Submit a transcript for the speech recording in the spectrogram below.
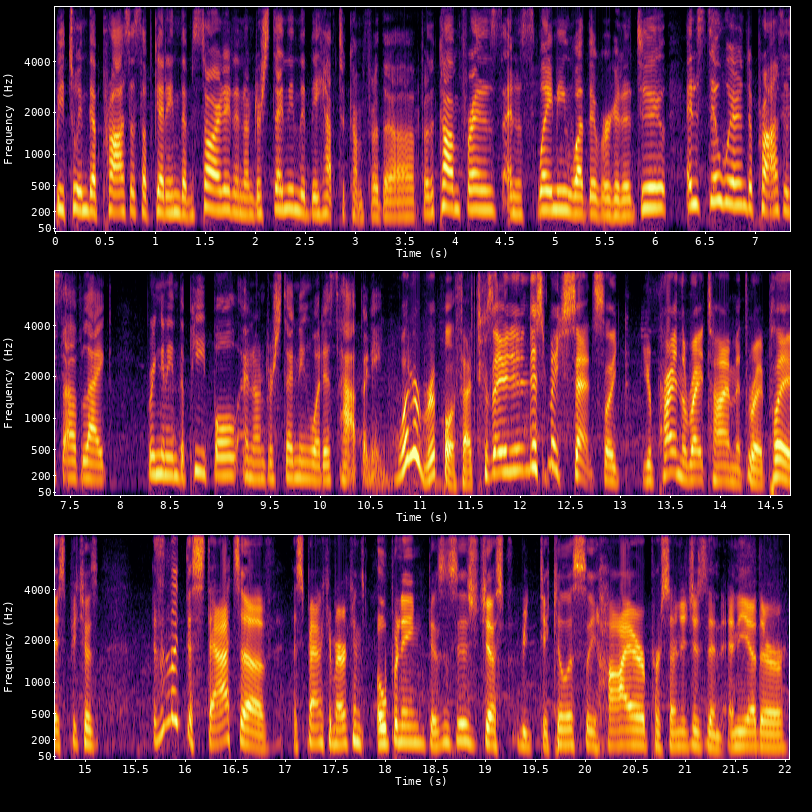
between the process of getting them started and understanding that they have to come for the for the conference and explaining what they were going to do. And still we're in the process of like bringing in the people and understanding what is happening. What a ripple effect! Because I mean, this makes sense. Like you're probably in the right time at the right place. Because isn't like the stats of Hispanic Americans opening businesses just ridiculously higher percentages than any other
